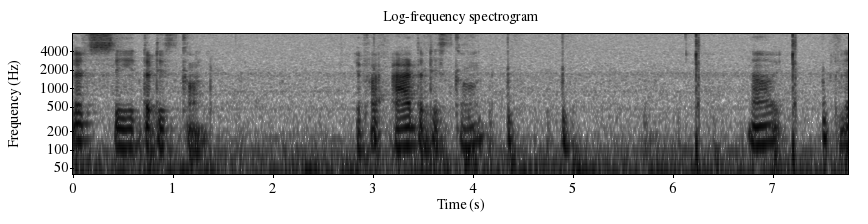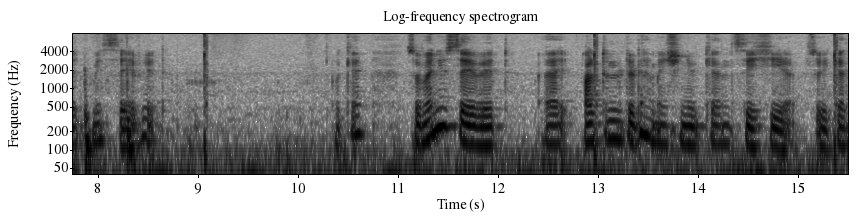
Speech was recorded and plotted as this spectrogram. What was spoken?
let's see the discount. If I add the discount now let me save it. Okay? So when you save it uh, alternative dimension you can see here. So you can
